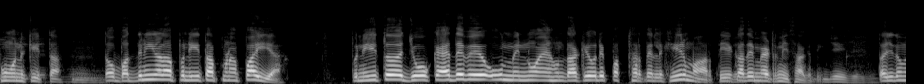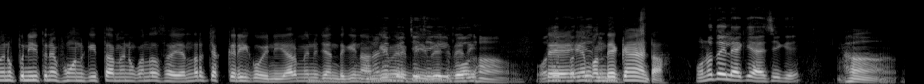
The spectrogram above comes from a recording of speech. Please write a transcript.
ਫੋਨ ਕੀਤਾ। ਤਾਂ ਉਹ ਬੱਦਨੀ ਵਾਲਾ ਪੁਨੀਤ ਆਪਣਾ ਭਾਈ ਆ। ਪੁਨੀਤ ਜੋ ਕਹਿ ਦੇਵੇ ਉਹ ਮੈਨੂੰ ਐ ਹੁੰਦਾ ਕਿ ਉਹਦੇ ਪੱਥਰ ਤੇ ਲਖੀਰ ਮਾਰਤੀ ਹੈ ਕਦੇ ਮਿਟ ਨਹੀਂ ਸਕਦੀ। ਜੀ ਜੀ ਤਾਂ ਜਦੋਂ ਮੈਨੂੰ ਪੁਨੀਤ ਨੇ ਫੋਨ ਕੀਤਾ ਮੈਨੂੰ ਕਹਿੰਦਾ ਸਜਿੰਦਰ ਚੱਕਰ ਹੀ ਕੋਈ ਨਹੀਂ ਯਾਰ ਮੈਨੂੰ ਜ਼ਿੰਦਗੀ ਲੰਘ ਉਹਨਾਂ ਗਈ ਨੇ ਮੇਰੇ ਵੇਚੀ ਵੀ ਸੀਗੀ ਵੇਚ ਦੇ ਦੀ ਹਾਂ। ਤੇ ਇਹ ਬੰਦੇ। ਘੈਂਟ ਆ। ਉਹਨਾਂ ਤੋਂ ਹੀ ਲੈ ਕੇ ਆਏ ਸੀਗੇ। ਹਾਂ।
